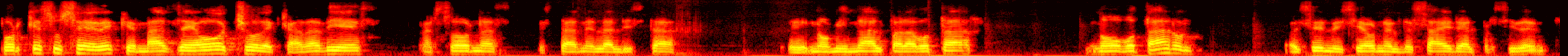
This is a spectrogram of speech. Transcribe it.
¿Por qué sucede que más de ocho de cada diez personas que están en la lista eh, nominal para votar no votaron? Así le hicieron el desaire al presidente.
